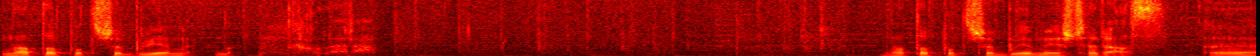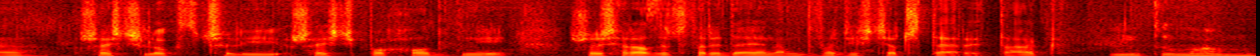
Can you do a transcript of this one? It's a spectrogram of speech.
No to potrzebujemy... No, cholera. No to potrzebujemy jeszcze raz. E, 6 lux, czyli 6 pochodni. 6 razy 4 daje nam 24, tak? No to mam.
